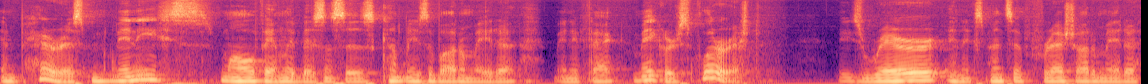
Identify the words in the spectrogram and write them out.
In Paris, many small family businesses, companies of automata manufact- makers flourished. These rare and expensive fresh automata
